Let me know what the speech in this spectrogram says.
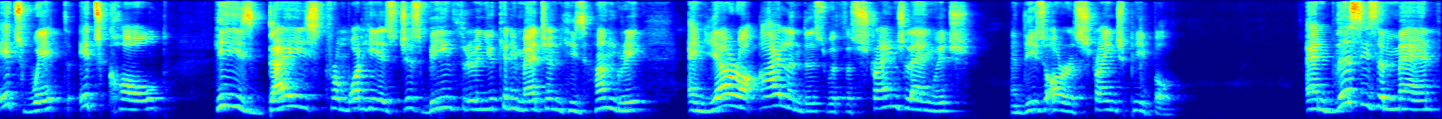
It's wet, it's cold. He is dazed from what he has just been through. And you can imagine he's hungry. And are islanders with a strange language. And these are a strange people and this is a man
